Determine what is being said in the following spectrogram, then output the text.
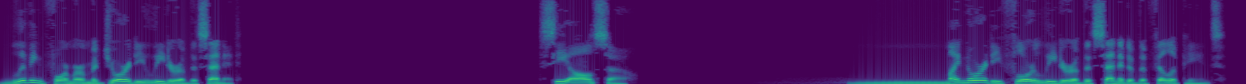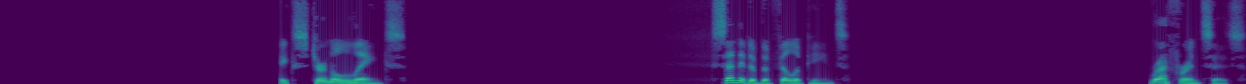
Living former Majority Leader of the Senate. See also. Minority Floor Leader of the Senate of the Philippines. External links. Senate of the Philippines. References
